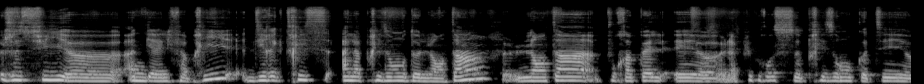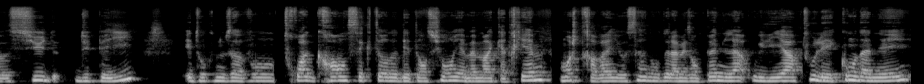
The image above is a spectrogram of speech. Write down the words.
Je suis euh, Anne-Gaëlle Fabry, directrice à la prison de Lantin. Lantin, pour rappel, est euh, la plus grosse prison côté euh, sud du pays. Et donc nous avons trois grands secteurs de détention, il y a même un quatrième. Moi je travaille au sein donc de la maison de peine là où il y a tous les condamnés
